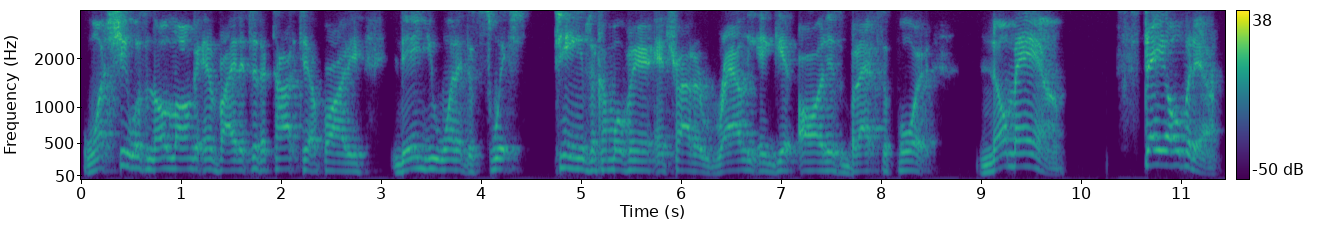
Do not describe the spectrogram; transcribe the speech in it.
Once she was no longer invited to the cocktail party, then you wanted to switch teams and come over here and try to rally and get all this black support. No, ma'am. Stay over there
